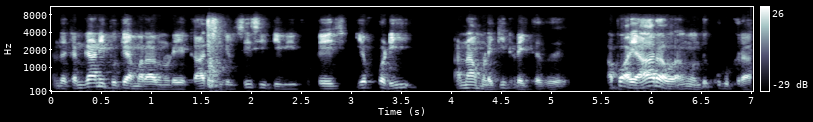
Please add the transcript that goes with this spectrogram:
அந்த கண்காணிப்பு கேமராவினுடைய காட்சிகள் சிசிடிவி ஃபுட்டேஜ் எப்படி அண்ணாமலைக்கு கிடைத்தது? அப்போ யார் அவங்க வந்து கொடுக்குறா?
